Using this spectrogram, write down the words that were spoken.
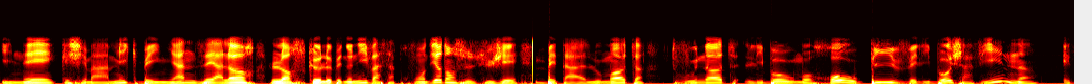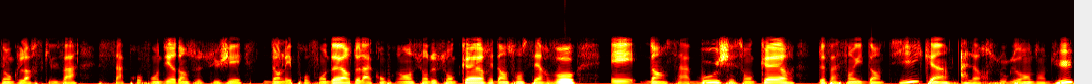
Iné, Keshema Amik, Beinyan, alors lorsque le Benoni va s'approfondir dans ce sujet. Beta Lumot, Tvunot, Libo Umocho, ou Piv, Velibo, Shavin. Et donc lorsqu'il va s'approfondir dans ce sujet, dans les profondeurs de la compréhension de son cœur et dans son cerveau, et dans sa bouche et son cœur de façon identique, alors sous-entendu,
